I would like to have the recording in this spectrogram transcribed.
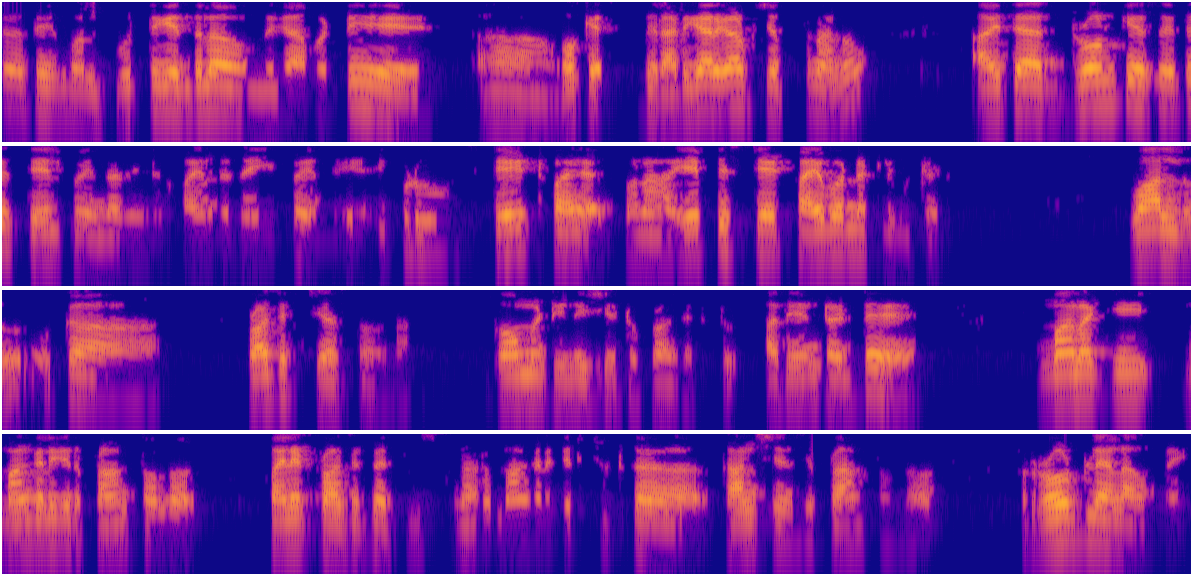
అది మన పూర్తిగా ఇందులో ఉంది కాబట్టి ఓకే. మీరు అడిగారు కాబట్టి చెప్తున్నాను. అయితే డ్రోన్ కేసు అయితే తేలిపోయింది. అది ఫైనల్ అయిపోయింది. ఇప్పుడు స్టేట్ ఫై మన AP state fibre net limited వాళ్ళు ఒక ప్రాజెక్ట్ చేస్తూ ఉన్నారు. Government initiative project. అదేంటంటే మనకి మంగళగిరి ప్రాంతంలో పైలట్ ప్రాజెక్ట్గా తీసుకున్నారు. మంగళగిరి చుట్టూ కాన్స్టిట్యున్సీ ప్రాంతంలో రోడ్లు ఎలా ఉన్నాయి?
